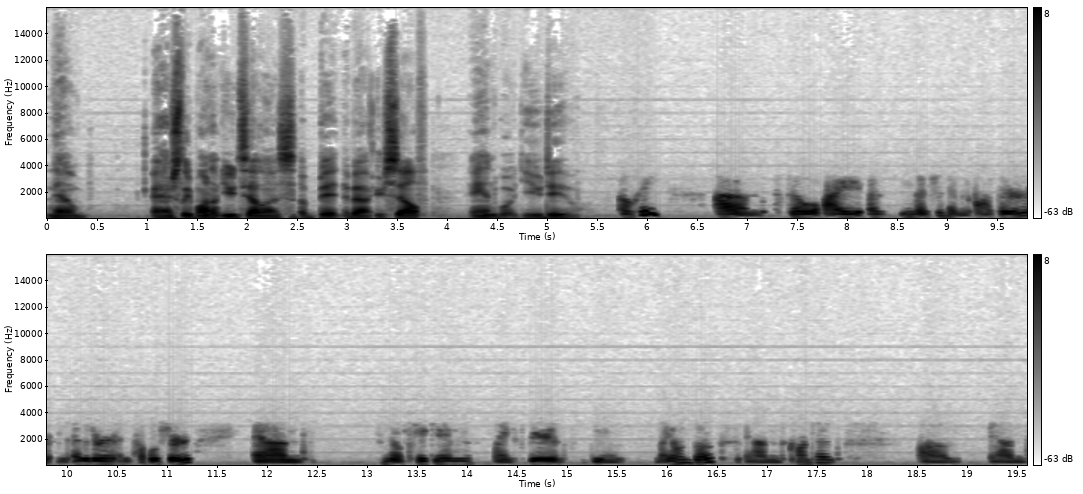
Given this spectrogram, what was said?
Now, Ashley, why don't you tell us a bit about yourself and what you do? Okay. Um, so I, as you mentioned, I'm an author, an editor, and publisher, and you know, I've taken my experience doing my own books and content, um, and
